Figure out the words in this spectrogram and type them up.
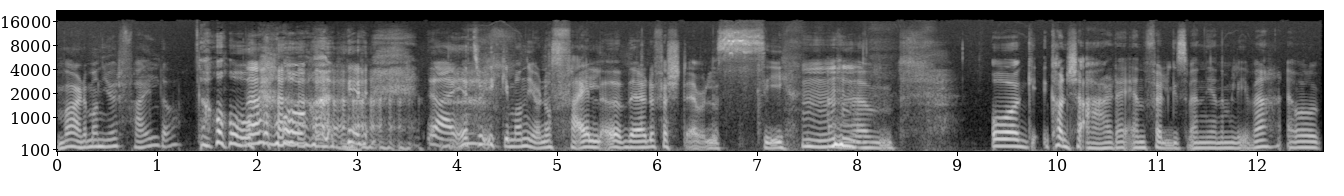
hva er det man gjør feil da? Nei, jeg tror ikke man gjør noe feil. Det er det første jeg ville si. Um, og kanskje er det en følgesvenn gjennom livet. Og,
